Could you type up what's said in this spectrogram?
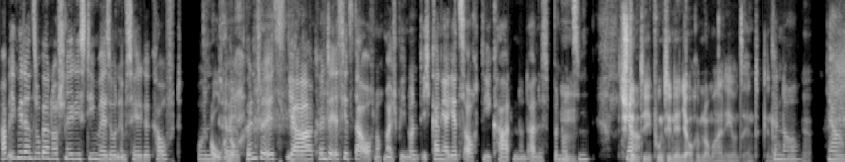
habe ich mir dann sogar noch schnell die Steam-Version im Sale gekauft. Und äh, könnte es, ja, könnte es jetzt da auch noch mal spielen. Und ich kann ja jetzt auch die Karten und alles mhm. benutzen. Stimmt, ja. die funktionieren ja auch im normalen Aeons End. Genau. genau. Ja. ja.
